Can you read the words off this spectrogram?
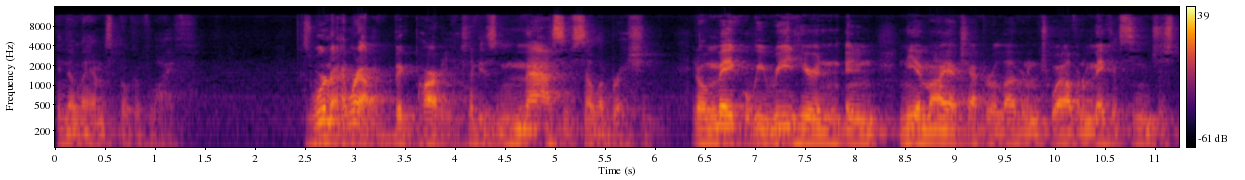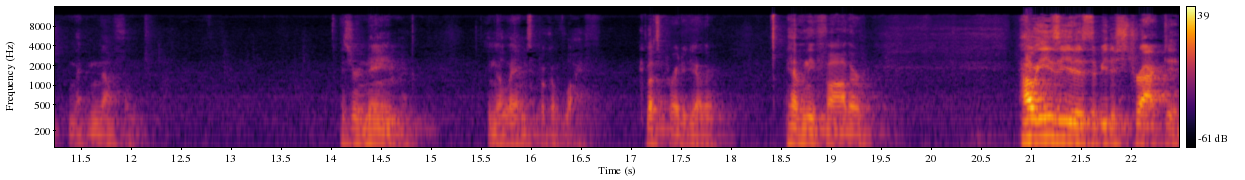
in the Lamb's Book of Life? Because we're not, we're having a big party. It's going to be this massive celebration. It'll make what we read here in, in Nehemiah chapter 11 and 12, it'll make it seem just like nothing. Is your name in the Lamb's Book of Life? Let's pray together. Heavenly Father, how easy it is to be distracted.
